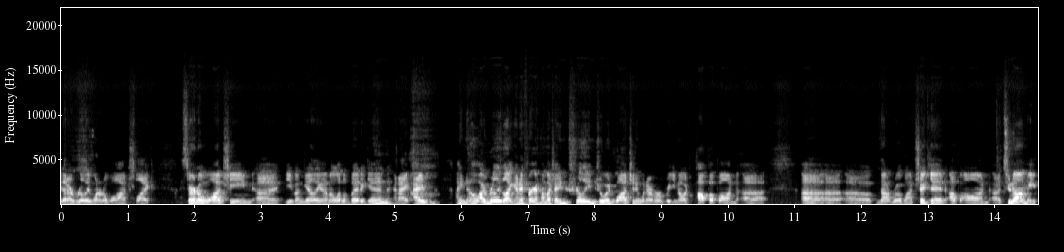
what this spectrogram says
that I really wanted to watch. Like I started watching uh, Evangelion a little bit again, Mhm. and I, I I know I really like, and I forgot how much I truly enjoyed watching it. Whenever you know it pop up on uh, uh, uh, not Robot Chicken, up on uh, Toonami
